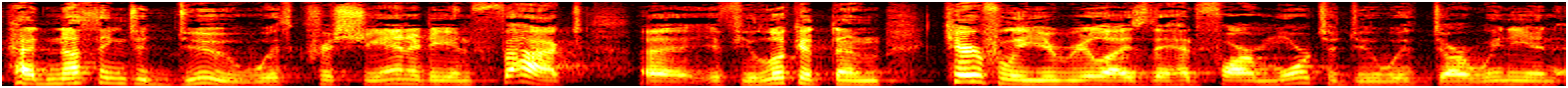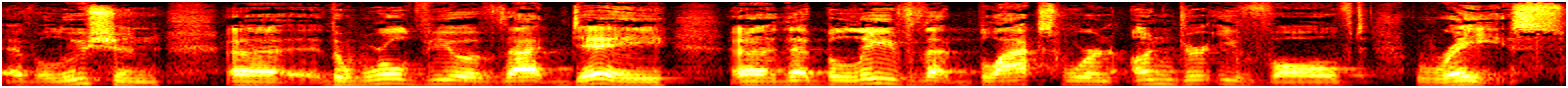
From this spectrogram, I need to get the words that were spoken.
had nothing to do with Christianity. In fact, uh, if you look at them carefully, you realize they had far more to do with Darwinian evolution, uh, the worldview of that day uh, that believed that blacks were an under evolved race.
